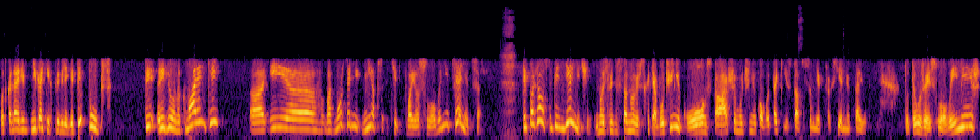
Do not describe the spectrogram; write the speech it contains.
вот когда никаких привилегий, ты пупс, ты ребенок маленький, э, и, э, возможно, не, не, твое слово не ценится. Ты, пожалуйста, бездельничай. Но если ты становишься хотя бы учеником, старшим учеником, вот такие статусы в некоторых семьях дают, то ты уже и слово имеешь.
